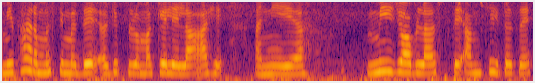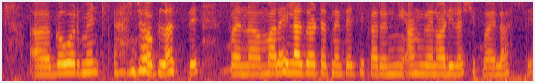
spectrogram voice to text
मी फार्मसीमध्ये डिप्लोमा केलेला आहे. आणि मी जॉबला असते आमच्या इथंच आहे. गव्हर्मेंट जॉबला असते. पण मला मलाही लाज वाटत नाही त्याचे कारण मी अंगणवाडीला शिकवायला असते.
